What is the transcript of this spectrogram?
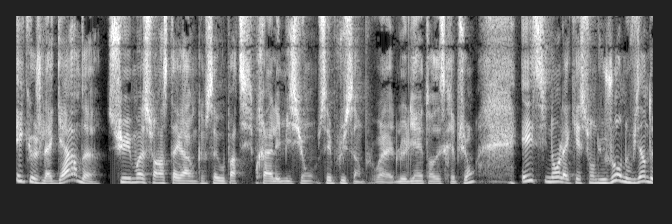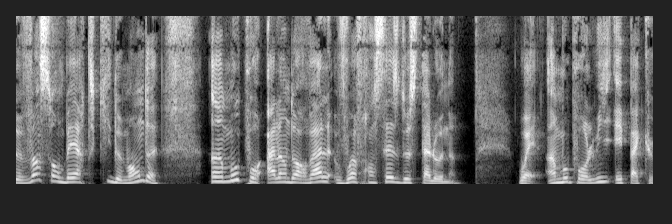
et que je la garde. Suivez-moi sur Instagram. Comme ça, vous participerez à l'émission. C'est plus simple. Voilà. Le lien est en description. Et sinon, la question du jour nous vient de Vincent Berthe qui demande un mot pour Alain Dorval, voix française de Stallone. Ouais, un mot pour lui et pas que.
